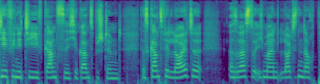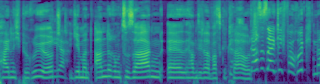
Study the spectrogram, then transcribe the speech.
Definitiv, ganz sicher, ganz bestimmt. Dass ganz viele Leute, also weißt du, ich meine, Leute sind auch peinlich berührt, Ja. jemand anderem zu sagen, äh, haben die da was geklaut. Das ist eigentlich verrückt, ne?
